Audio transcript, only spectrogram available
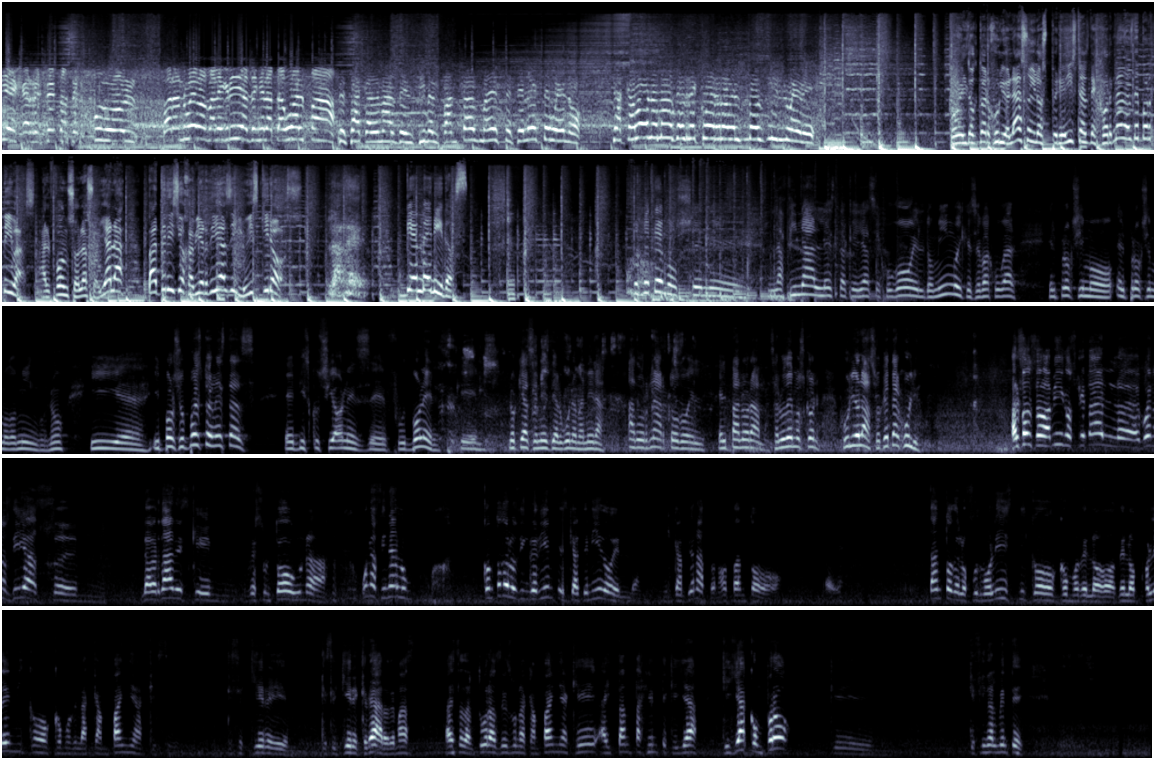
Viejas recetas del fútbol para nuevas alegrías en el Atahualpa. Se saca además de encima el fantasma este celeste. Bueno, se acabó nomás del recuerdo del 2009 con el doctor Julio Lazo y los periodistas de Jornadas Deportivas, Alfonso Lazo Ayala, Patricio Javier Díaz y Luis Quirós. La red. Bienvenidos. Nos metemos en eh, la final esta que ya se jugó el domingo y que se va a jugar el próximo, el próximo domingo, ¿no? Y, eh, y por supuesto en estas eh, discusiones eh, futboleras que lo que hacen es de alguna manera adornar todo el, el, panorama. Saludemos con Julio Lazo. ¿Qué tal, Julio? Alfonso, amigos, ¿qué tal? Uh, buenos días. La verdad es que resultó una, una final con todos los ingredientes que ha tenido el, el campeonato, ¿no? Tanto, eh, tanto de lo futbolístico como de lo, de lo polémico, como de la campaña que se se quiere, que se quiere crear. Además, a estas alturas es una campaña que hay tanta gente que ya, que ya compró, que, que finalmente eh,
